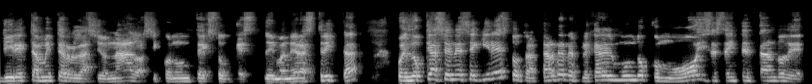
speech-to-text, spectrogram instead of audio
directamente relacionado así con un texto de manera estricta, pues lo que hacen es seguir esto, tratar de reflejar el mundo como hoy se está intentando de,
